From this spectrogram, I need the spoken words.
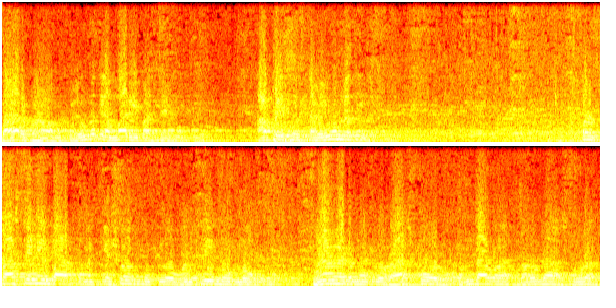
બહાર ભણવા મોકલો એવું નથી અમારી પાસે મોકલો આપણી સંસ્થા એવું નથી. પણ પાસેની બહાર તમે કેશોદ મોકલો, વંથલી મોકલો. જુનાગઢ મોકલો રાજકોટ, અમદાવાદ, બરોડા, સુરત.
